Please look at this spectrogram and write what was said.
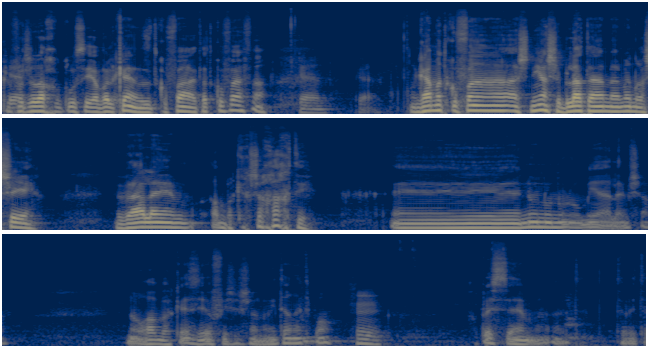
כן, תקופות שלא היה חוק רוסי, אבל כן, זו תקופה, הייתה תקופה יפה. כן. גם התקופה השנייה שבלאט היה מאמן ראשי, והיה להם, רבאק, איך שכחתי? אה, נו, נו, נו, נו, מי היה להם שם? נו, רבאק, איזה יופי שיש לנו אינטרנט פה. Hmm. חפש, אה, תביא את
